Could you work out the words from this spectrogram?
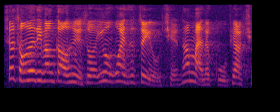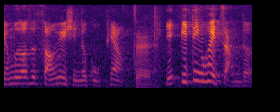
所以从这个地方告诉你说，因为外资最有钱，他买的股票全部都是防御型的股票，对，也一定会涨的。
